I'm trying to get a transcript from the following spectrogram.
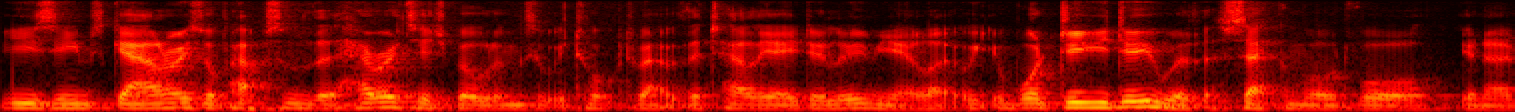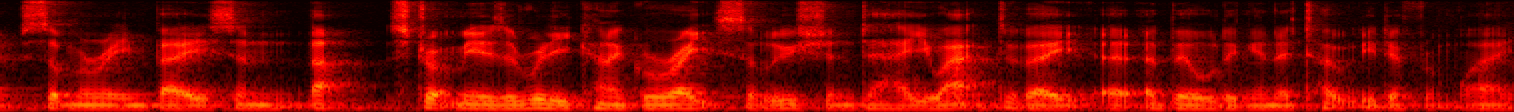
museums, galleries, or perhaps some of the heritage buildings that we talked about with the Atelier de Lumière? Like, what do you do with a Second World War, you know, submarine base? And that struck me as a really kind of great solution to how you activate a, a building in a totally different way.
